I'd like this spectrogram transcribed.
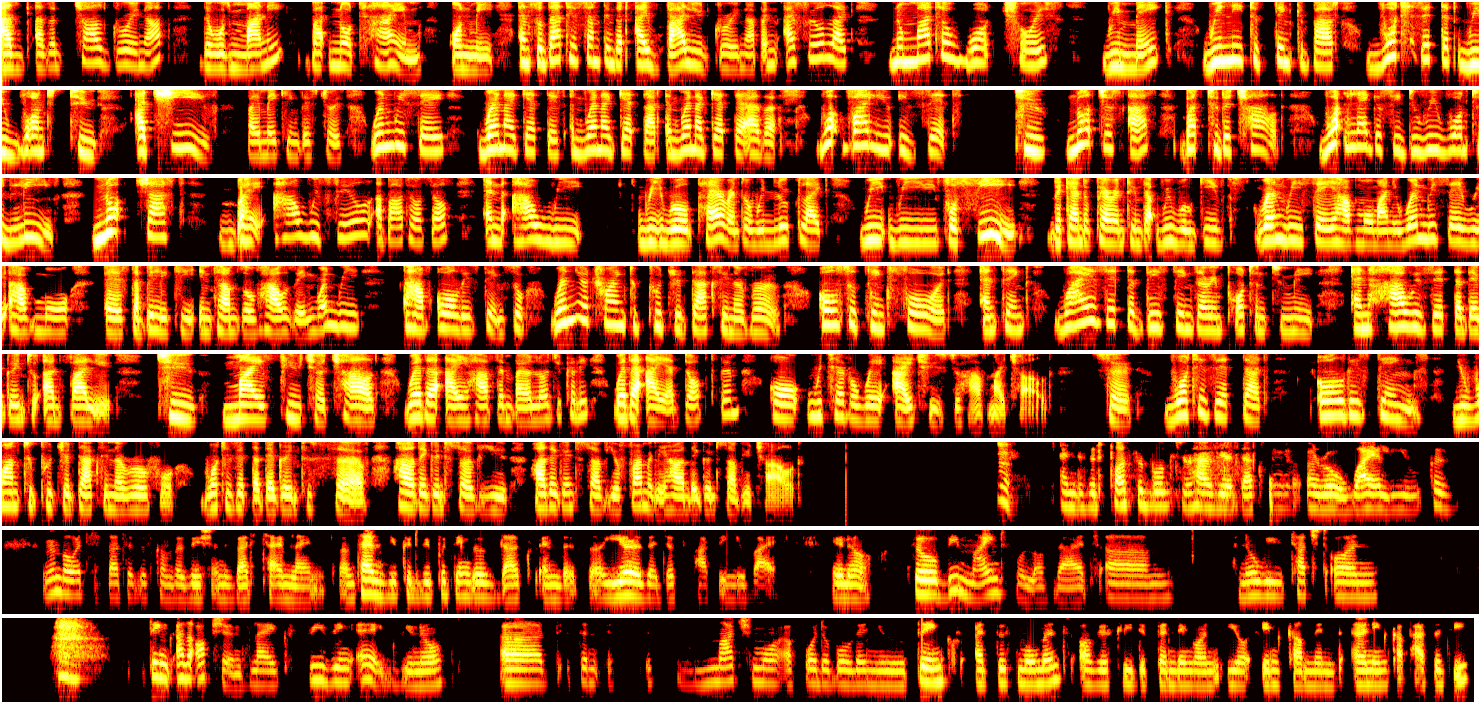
As as a child growing up, there was money but no time on me. And so that is something that I valued growing up. And I feel like no matter what choice we make, we need to think about what is it that we want to achieve by making this choice. When we say, when I get this, and when I get that, and when I get the other, what value is it to not just us, but to the child? What legacy do we want to leave? Not just by how we feel about ourselves and how we we will parent or we look like we we foresee the kind of parenting that we will give when we say have more money when we say we have more uh, stability in terms of housing when we have all these things. So when you're trying to put your ducks in a row also think forward and think why is it that these things are important to me? And how is it that they're going to add value to my future child whether i have them biologically whether I adopt them or whichever way I choose to have my child. So, what is it that all these things you want to put your ducks in a row for? What is it that they're going to serve? How are they going to serve you? How are they going to serve your family? How are they going to serve your child? Mm. And is it possible to have your ducks in a row while you, because remember what started this conversation is that timeline. Sometimes you could be putting those ducks and the, the years are just passing you by, you know. So be mindful of that. Um, I know we touched on think other options like freezing eggs, you know. Uh, it's an it's it's much more affordable than you think at this moment, obviously depending on your income and earning capacity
